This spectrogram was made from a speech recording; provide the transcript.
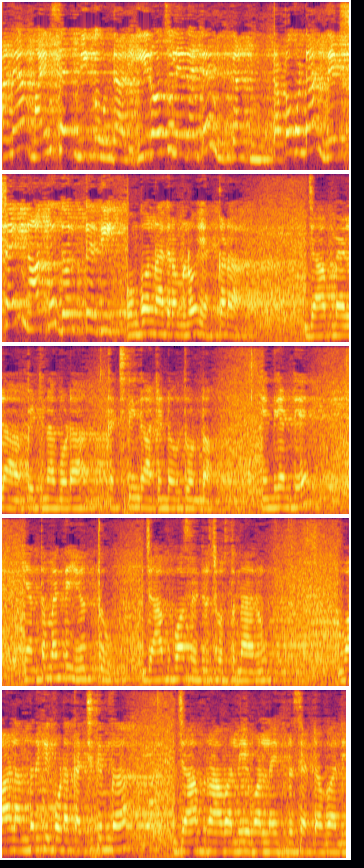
అనే మైండ్ సెట్ మీకు ఉండాలి. ఈ రోజు లేదంటే తప్పకుండా నెక్స్ట్ టైం నాకు దొరుకుతుంది. ఒంగోలు నగరంలో ఎక్కడ జాబ్ మేళా పెట్టినా కూడా ఖచ్చితంగా అటెండ్ అవుతూ ఉంటాం. ఎందుకంటే ఎంతమంది యూత్ జాబ్ కోసం ఎదురు చూస్తున్నారు. వాళ్ళందరికీ కూడా ఖచ్చితంగా జాబ్ రావాలి వాళ్ళ లైఫ్లో సెట్ అవ్వాలి.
